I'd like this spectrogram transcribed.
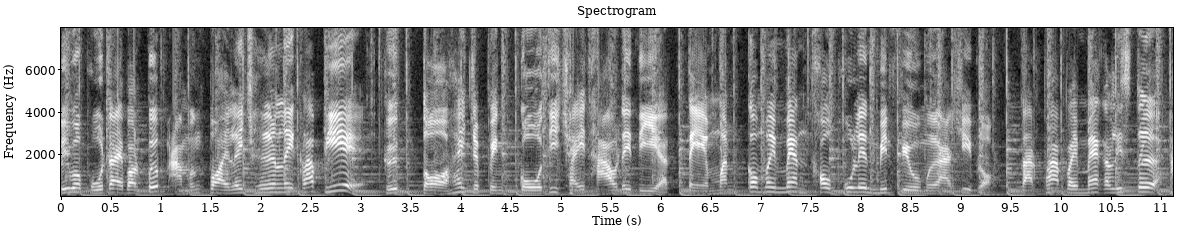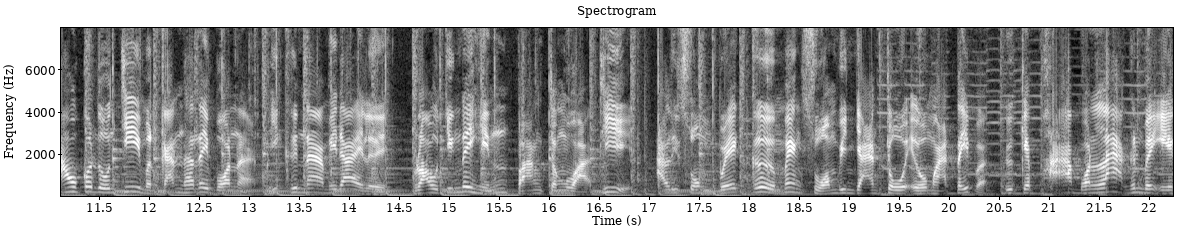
ลิเวอร์พูลได้บอลปุ๊บอะมึงปล่อยเลยเชิญเลยครับพี่ คือต่อให้จะเป็นโกที่ใช้เท้าได้ดีแต่มันก็ไม่แม่นเข้าผู้เล่นมิดฟิลด์มืออาชีพหรอกตัดภาพไปแม็กอลิสเตอร์ เอาก็โดนจี้เหมือนกันถ้าได้บอลอะพลิกขึ้นหน้าไม่ได้เลย เราจึงได้เห็นบางจังหวะที่ อาริซงเบเกอร์แม่งสวมวิญญาณโจเอลมาติฟอะคือแกพาบอลลากขึ้นไปเอง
